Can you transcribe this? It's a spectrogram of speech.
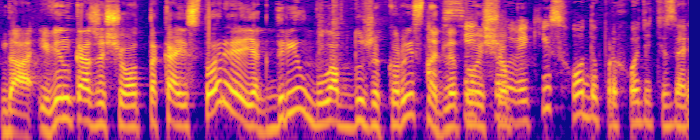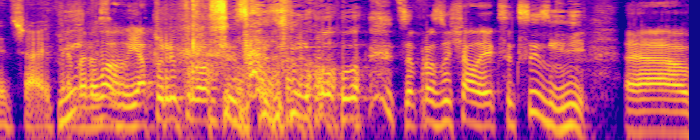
Да, і він каже, що от така історія, як дріл, була б дуже корисна для Всі того, щоб чоловіки сходу приходять і заряджають. ні, Треба ладно, розуміти. я перепрошую за знову. Це прозвучало як сексизм. Ні. Е,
